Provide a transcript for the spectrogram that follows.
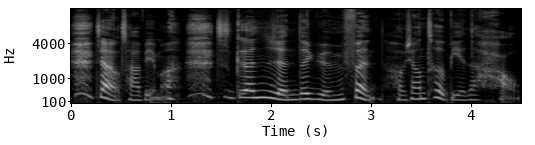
这样有差别吗？这跟人的缘分好像特别的好，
